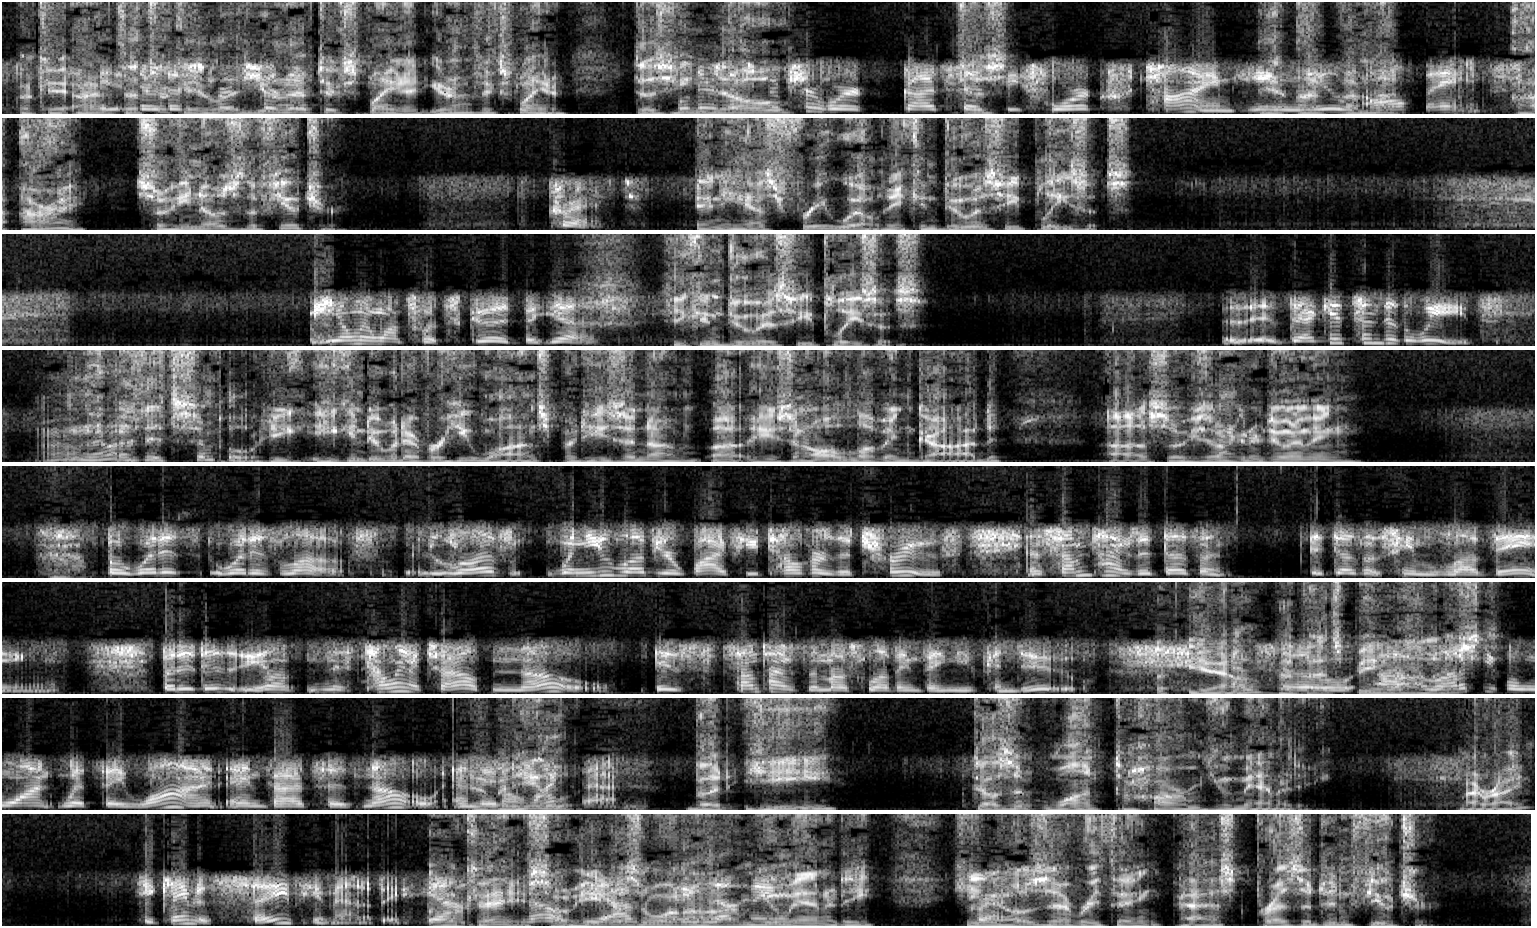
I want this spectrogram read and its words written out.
Okay, all right, that's okay. You don't have to explain it. You don't have to explain it. Does he well there's know? a scripture where God says before time he Yeah, knew I'm all not- things Uh, all right. So he knows the future, correct and he has free will. He can do as he pleases. he only wants what's good but yes He can do as he pleases. that gets into the weeds Well, no, it's- simple. He he can do whatever he wants, but he's an um, uh, he's an all loving God, uh, so he's not going to do anything. but what is what is love love when you love your wife you tell her the truth and sometimes it doesn't it doesn't seem loving but it is you know, telling a child no is sometimes the most loving thing you can do But, yeah, And but that's being uh, honest. A lot of people want what they want, and God says no, and Yeah, they don't he- like that. But he doesn't want to harm humanity. Am I right? He came to save humanity. Yeah. Okay, No, so he doesn't want to harm nothing- humanity. He Correct. knows everything, past, present, and future.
